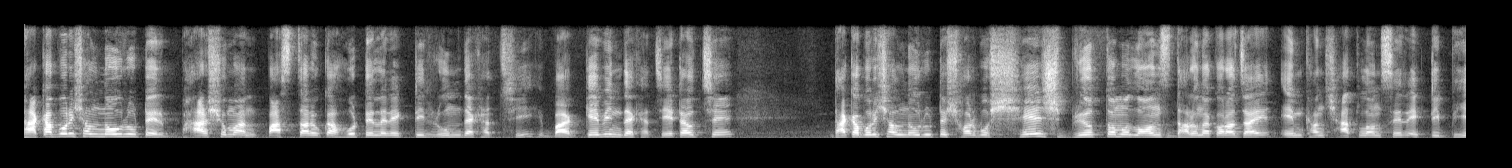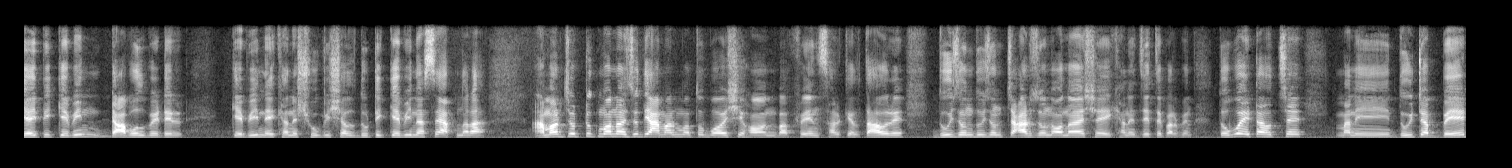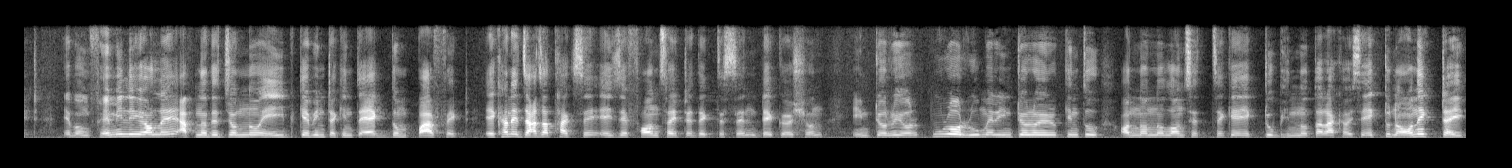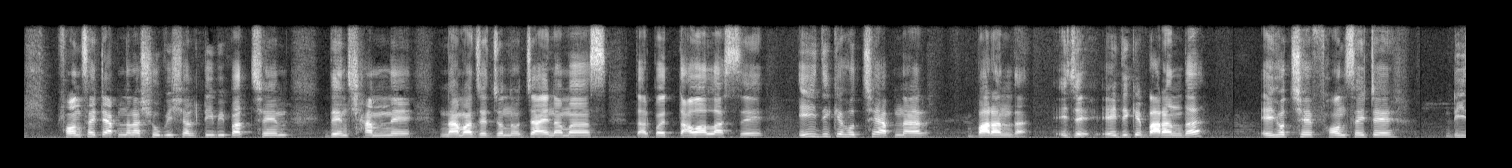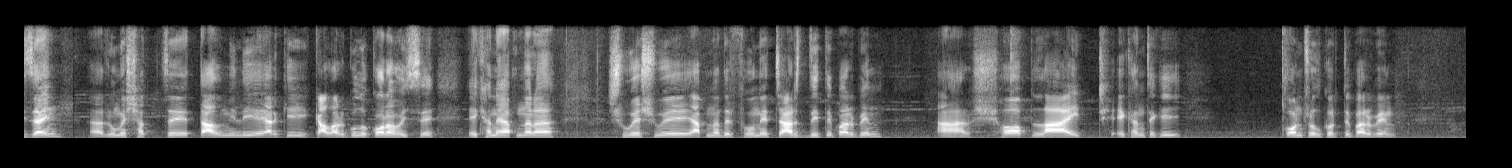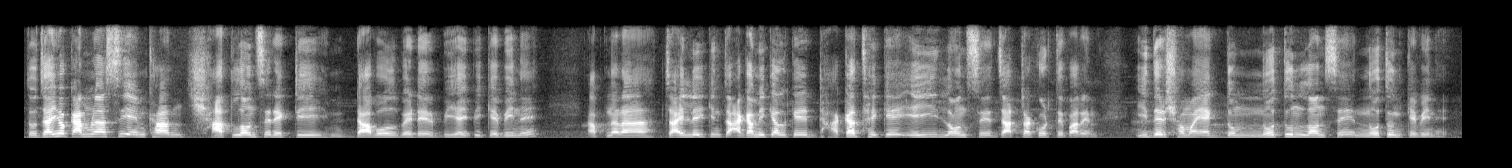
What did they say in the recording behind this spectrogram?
ঢাকা বরিশাল নৌ রুটের ভারসমান পাঁচ তারকা হোটেলের একটি রুম দেখাচ্ছি বা কেবিন দেখাচ্ছি। এটা হচ্ছে ঢাকা বরিশাল নৌ রুটের সর্বশেষ বৃহত্তম লঞ্চ ধারণা করা যায়। এম খান সাত লঞ্চের একটি ভিআইপি কেবিন, ডাবল বেডের কেবিন, এখানে সুবিশাল দুটি কেবিন আছে। আপনারা আমার যতটুক মনে হয়, যদি আমার মতো বয়সী হন বা ফ্রেন্ড সার্কেল তাহলে দুইজন দুইজন, চারজন অনায়াসে এখানে যেতে পারবেন। তবু এটা হচ্ছে মানে দুইটা বেড এবং ফ্যামিলি হলে আপনাদের জন্য এই কেবিনটা কিন্তু একদম পারফেক্ট এখানে যা যা থাকছে, এই যে ফ্রন্ট সাইডে দেখতেছেন ডেকোরেশন ইন্টেরিয়র পুরো রুমের ইন্টেরিয়র কিন্তু অন্যান্য লঞ্চের থেকে একটু ভিন্নতা রাখা হয়েছে। একটু না, অনেকটাই। ফ্রন্ট সাইডে আপনারা সুবিশাল টিভি পাচ্ছেন দেন সামনে নামাজের জন্য যায় নামাজ তারপর তাওয়াল আছে। এই দিকে হচ্ছে আপনার বারান্দা। এই যে এইদিকে বারান্দা। এই হচ্ছে ফ্রন্ট সাইডের ডিজাইন রুমের সাথে তাল মিলিয়ে আর কি কালারগুলো করা হয়েছে। এখানে আপনারা শুয়ে শুয়ে আপনাদের ফোনে চার্জ দিতে পারবেন আর সব লাইট এখান থেকেই কন্ট্রোল করতে পারবেন। তো যাই হোক, আমরা আছি এম খান সাত লঞ্চের একটি ডাবল বেডের ভিআইপি কেবিনে আপনারা চাইলেই কিন্তু আগামীকালকে ঢাকা থেকে এই লঞ্চে যাত্রা করতে পারেন। ঈদের সময় একদম নতুন লঞ্চে নতুন কেবিনে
